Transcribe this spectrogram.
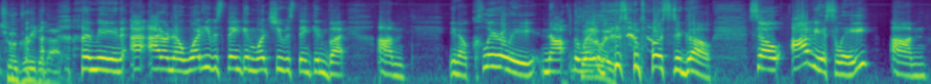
to agree to that. I mean, I, I don't know what he was thinking, what she was thinking, but um, you know, clearly not the way it was supposed to go. So obviously, um,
